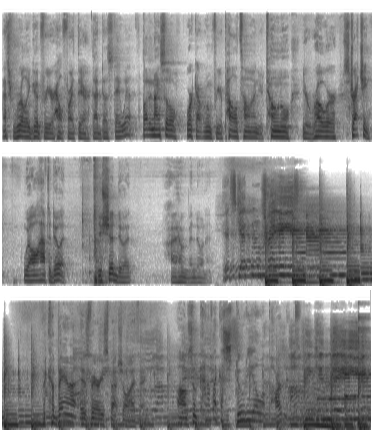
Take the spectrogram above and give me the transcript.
That's really good for your health right there. That does stay with. But a nice little workout room for your Peloton, your tonal, your rower. Stretching. We all have to do it. You should do it. I haven't been doing it. It's getting crazy. Cabana is very special, I think. Um, so kind of like a studio apartment. I'm thinking maybe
